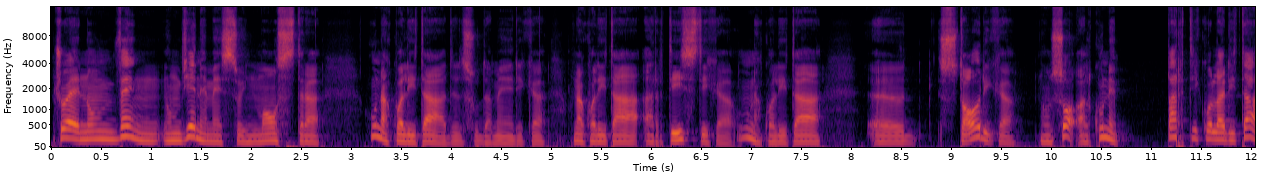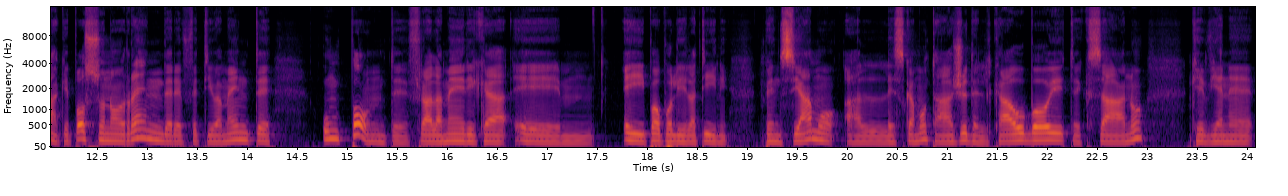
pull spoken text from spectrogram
Cioè non, ven- non viene messo in mostra una qualità del Sud America, una qualità artistica, una qualità eh, storica, non so, alcune particolarità che possono rendere effettivamente un ponte fra l'America e, e i popoli latini. Pensiamo all'escamotage del cowboy texano che viene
